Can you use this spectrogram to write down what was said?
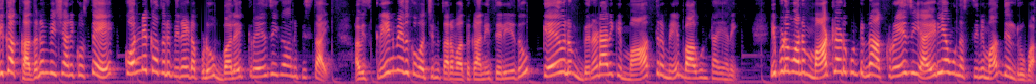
ఇక కథనం విషయానికి వస్తే కొన్ని కథలు వినేటప్పుడు భలే క్రేజీగా అనిపిస్తాయి. అవి స్క్రీన్ మీదకు వచ్చిన తర్వాత కానీ తెలియదు కేవలం వినడానికి మాత్రమే బాగుంటాయని. ఇప్పుడు మనం మాట్లాడుకుంటున్న ఆ క్రేజీ ఐడియా ఉన్న cinema Dil Ruba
